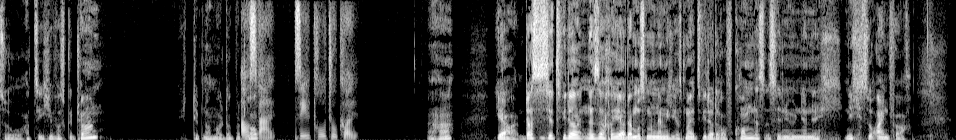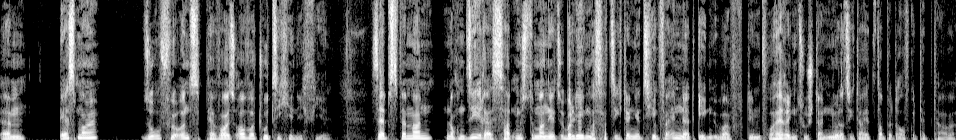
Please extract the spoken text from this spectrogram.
So, hat sich hier was getan? Ich tippe nochmal doppelt drauf. Auswahl. Seel-Protokoll. Aha. Ja, das ist jetzt wieder eine Sache, ja, da muss man nämlich erstmal jetzt wieder drauf kommen. Das ist ja nicht, nicht so einfach. Ähm, erstmal, so für uns per Voice-Over tut sich hier nicht viel. Selbst wenn man noch einen Sehrest hat, müsste man jetzt überlegen, was hat sich denn jetzt hier verändert gegenüber dem vorherigen Zustand, nur dass ich da jetzt doppelt drauf getippt habe.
